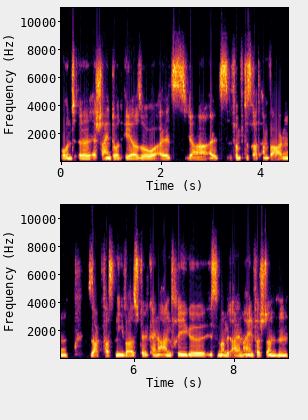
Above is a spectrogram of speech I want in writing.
und äh, erscheint dort eher so als, ja, als fünftes Rad am Wagen sagt fast nie was, stellt keine Anträge, ist immer mit allem einverstanden.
